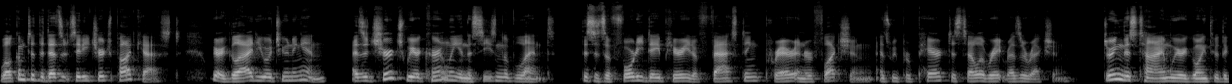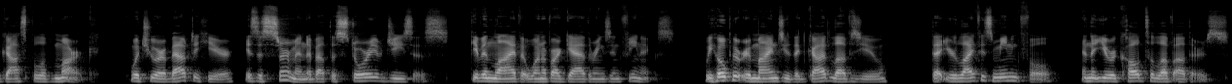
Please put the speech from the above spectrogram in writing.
Welcome to the Desert City Church podcast. We are glad you are tuning in. As a church, we are currently in the season of Lent. This is a 40 day period of fasting, prayer, and reflection as we prepare to celebrate resurrection. During this time, we are going through the Gospel of Mark. What you are about to hear is a sermon about the story of Jesus, given live at one of our gatherings in Phoenix. We hope it reminds you that God loves you, that your life is meaningful, and that you are called to love others.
